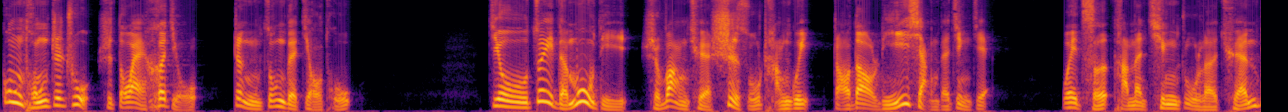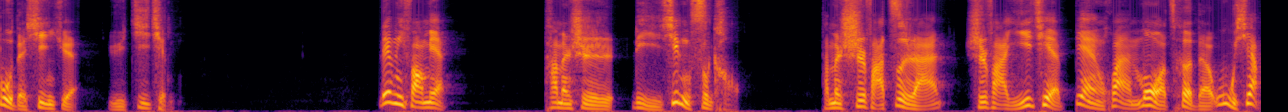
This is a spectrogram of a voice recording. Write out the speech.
共同之处是都爱喝酒，正宗的酒徒。酒醉的目的是忘却世俗常规，找到理想的境界。为此，他们倾注了全部的心血与激情。另一方面，他们是理性思考。他们师法自然，师法一切变幻莫测的物象，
